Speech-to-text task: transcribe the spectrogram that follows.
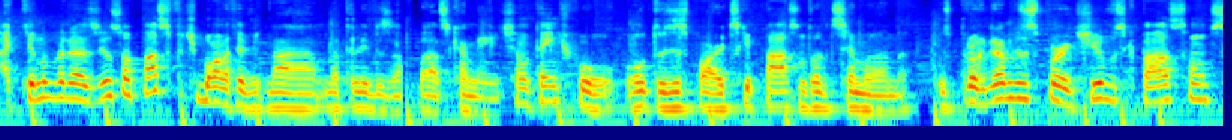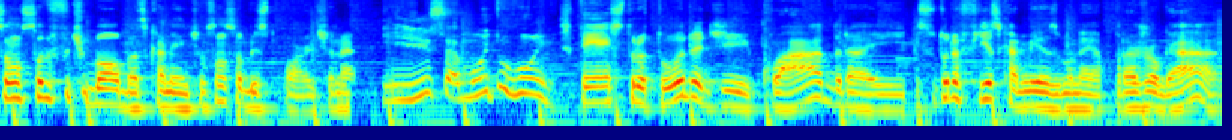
Aqui no Brasil só passa futebol na, TV na, na televisão, basicamente. Não tem, tipo, outros esportes que passam toda semana. Os programas esportivos que passam são sobre futebol, basicamente, não são sobre esporte, né? E isso é muito ruim. Você tem a estrutura de quadra e estrutura física mesmo, né? Pra jogar,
